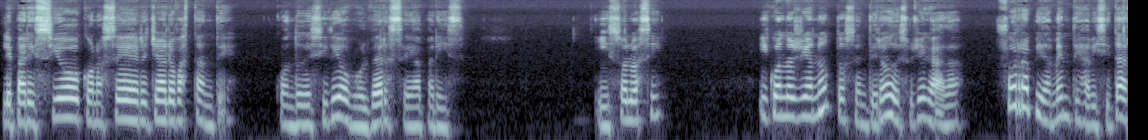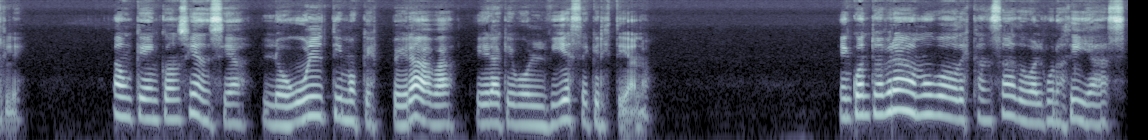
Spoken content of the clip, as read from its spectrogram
Le pareció conocer ya lo bastante, cuando decidió volverse a París y solo así. Y cuando Gianotto se enteró de su llegada, fue rápidamente a visitarle, aunque en conciencia lo último que esperaba era que volviese cristiano. En cuanto Abraham hubo descansado algunos días,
